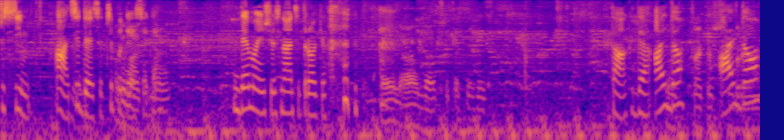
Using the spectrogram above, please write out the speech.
чи 7? А, ці 10, ці по 10, 11 так. навіть. Де мої 16 років? Ель, А, да, це також десь. Так, де? Альдо? Також. Альдо. бренд.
